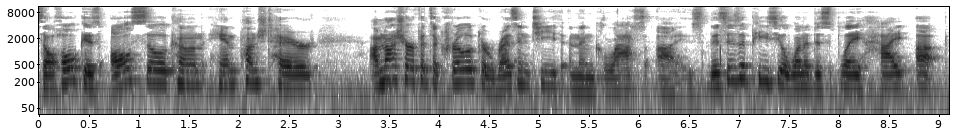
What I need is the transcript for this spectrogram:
So Hulk is all silicone, hand-punched hair. I'm not sure if it's acrylic or resin teeth, and then glass eyes. This is a piece you'll want to display high up.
